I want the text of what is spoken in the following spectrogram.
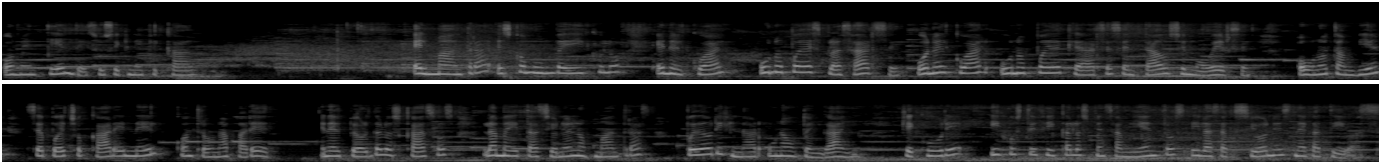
o no entiende su significado. El mantra es como un vehículo en el cual uno puede desplazarse o en el cual uno puede quedarse sentado sin moverse o uno también se puede chocar en él contra una pared. En el peor de los casos, la meditación en los mantras puede originar un autoengaño que cubre y justifica los pensamientos y las acciones negativas.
